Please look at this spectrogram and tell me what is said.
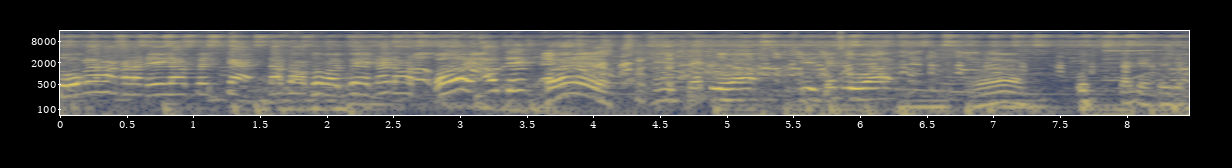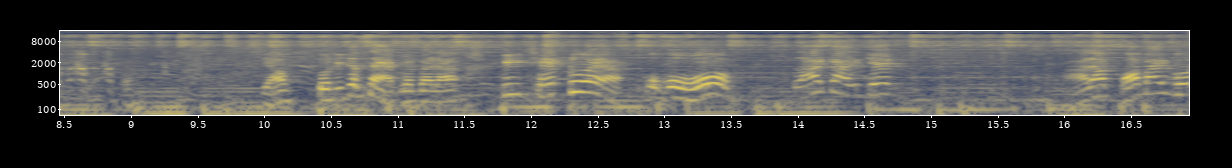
สูงแล้วฮะขนาดนี้ครับเป็นแกะตั้งต้องสมัยเบรกแน่นอนเฮ้ยเอาจริงเฮ้ยมีเช็ครัวมีเช็ครัวเอออุ๊ยใจเย็นใจเย็นเดี๋ยวตัวนี้จะแสบเกินไปแล้วมีเช็คด้วยอะโอ้โหร้ายกาจจริงๆเอาแล้วพร้อมไหมครู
